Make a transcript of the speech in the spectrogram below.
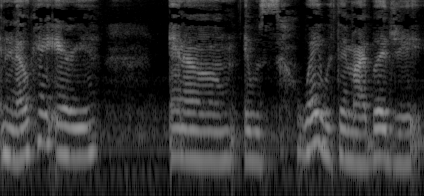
in an okay area. And um, it was way within my budget.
